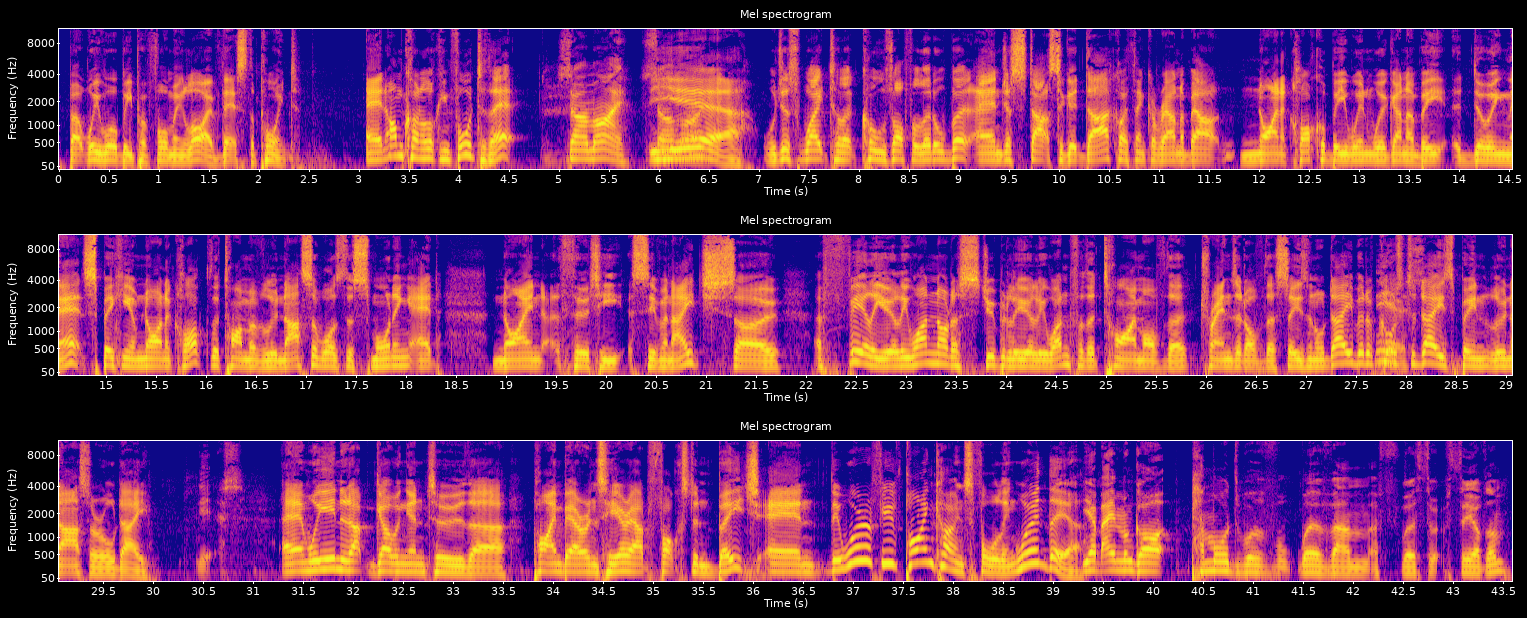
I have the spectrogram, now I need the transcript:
But we will be performing live, that's the point. And I'm kind of looking forward to that. So am I. So yeah. We'll just wait till it cools off a little bit and just starts to get dark. I think around about nine o'clock will be when we're going to be doing that. Speaking of nine o'clock, the time of Lunasa was this morning at 9.37h. So a fairly early one, not a stupidly early one for the time of the transit of the seasonal day. But of course, Yes. today's been Lunasa all day. Yes. And we ended up going into the Pine Barrens here out Foxton Beach, and there were a few pine cones falling, weren't there? Yep, Eamon got pummeled with with um with th- three of them.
